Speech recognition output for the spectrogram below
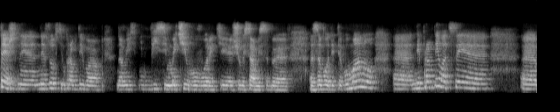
Теж не, не зовсім правдива нам вісім мечів говорить, е, що ви самі себе заводите в оману. Е, неправдива це е,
